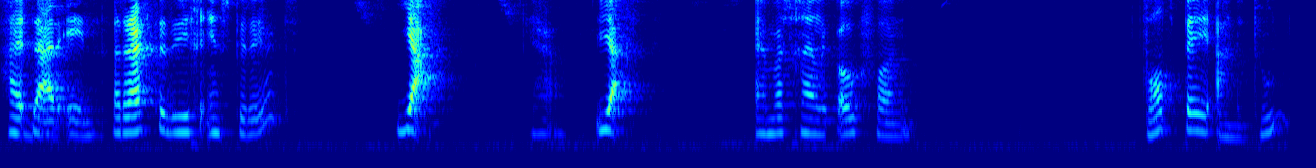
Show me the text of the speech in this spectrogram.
Hij, daarin. raakte die geïnspireerd? Ja, Ja. ja, En waarschijnlijk ook van, wat ben je aan het doen?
